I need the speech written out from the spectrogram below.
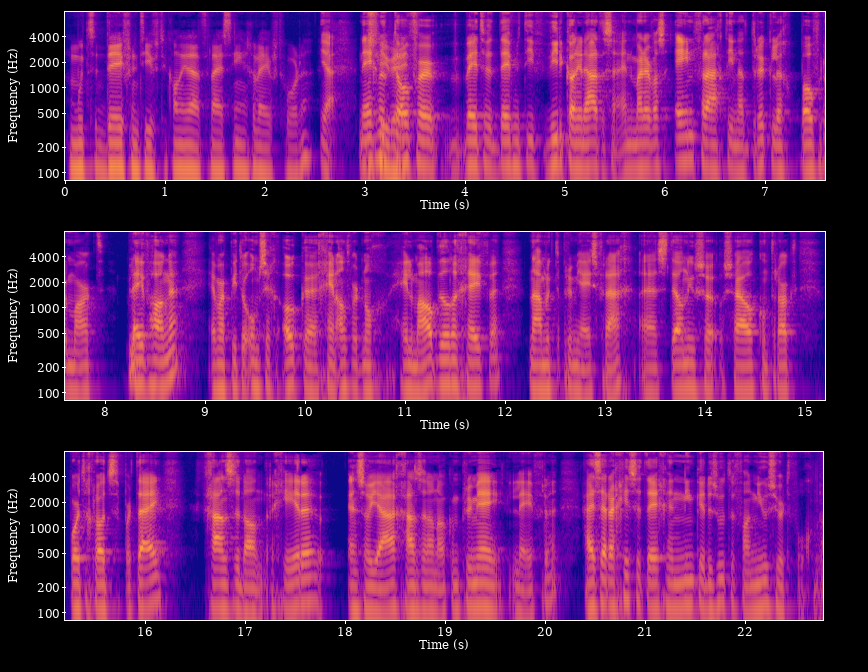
moet definitief de kandidatenlijst ingeleverd worden. Ja, Dus 9 wie weet. oktober weten we definitief wie de kandidaten zijn. Maar er was één vraag die nadrukkelijk boven de markt bleef hangen. En waar Pieter Omtzigt ook eh, geen antwoord nog helemaal op wilde geven. Namelijk de premiersvraag. Eh stel nieuw sociaal contract wordt de grootste partij. Gaan ze dan regeren? En zo ja, gaan ze dan ook een premier leveren? Hij zei daar gisteren tegen Nienke de Zoete van Nieuwsuur het volgende.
